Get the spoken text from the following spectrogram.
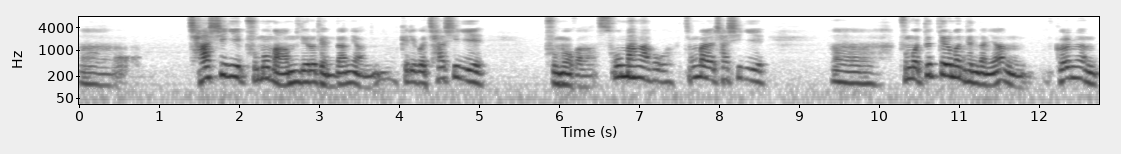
아, 자식이 부모 마음대로 된다면, 그리고 자식이 부모가 소망하고, 정말 자식이 아, 부모 뜻대로만 된다면 그러면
